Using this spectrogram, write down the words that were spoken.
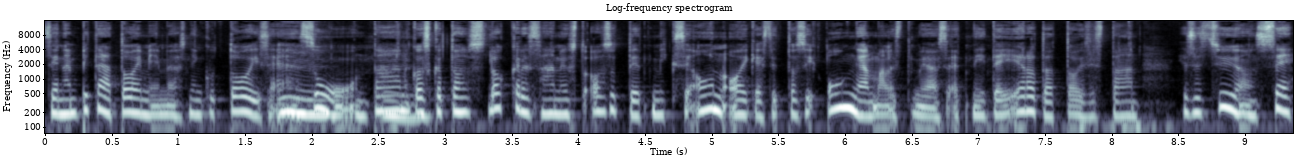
senhän pitää toimia myös niin kuin toiseen mm. suuntaan, mm. koska tuossa dokkarissahan just osoitti, että miksi se on oikeasti tosi ongelmallista myös, että niitä ei erota toisistaan. Ja se syy on se,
